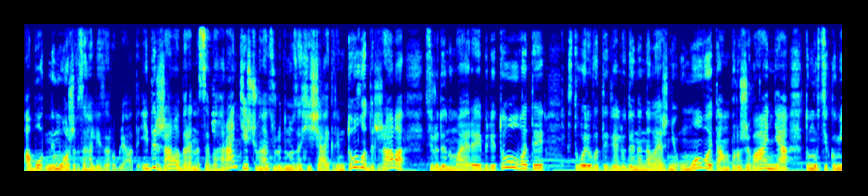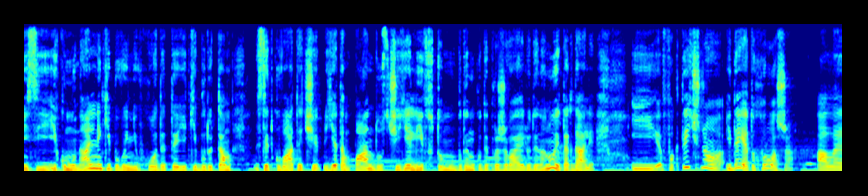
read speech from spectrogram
або не може взагалі заробляти. І держава бере на себе гарантії, що вона цю людину захищає. Крім того, держава цю людину має реабілітовувати, створювати для людини належні умови там проживання. Тому в ці комісії комісії, і комунальники повинні входити, які будуть там слідкувати, чи є там пандус, чи є ліфт в тому будинку, де проживає людина, ну і так далі. І фактично ідея то хороша, але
